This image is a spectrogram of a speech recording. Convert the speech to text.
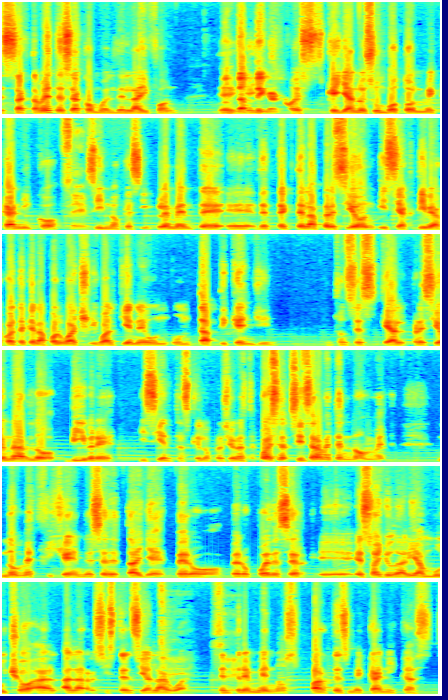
exactamente sea como el del iPhone, eh, que, Taptic. ya no es, que ya no es un botón mecánico, Sí. sino que simplemente eh, detecte la presión y se active. Acuérdate que el Apple Watch igual tiene un, un Taptic Engine, entonces que al presionarlo vibre y sientas que lo presionaste. Puede ser, sinceramente no me, no me fijé en ese detalle, pero, pero puede ser. Eh, eso ayudaría mucho a, la resistencia al agua. Entre menos partes mecánicas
